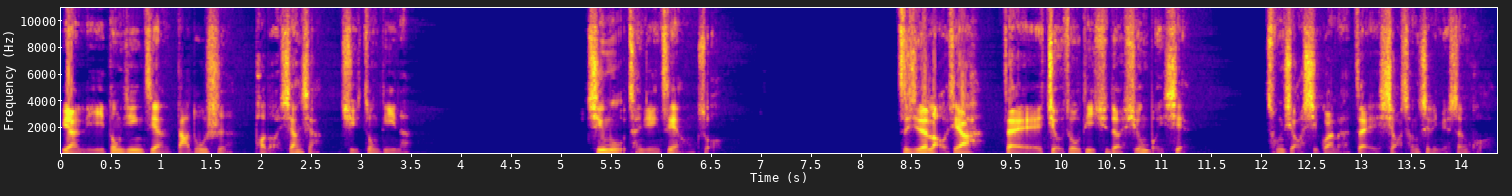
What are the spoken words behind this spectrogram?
远离东京这样的大都市，跑到乡下去种地呢？青木曾经这样说：自己的老家在九州地区的熊本县，从小习惯了在小城市里面生活。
